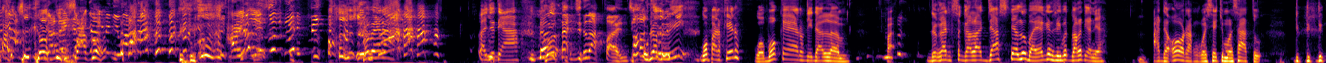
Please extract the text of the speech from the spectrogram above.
Anjing gak Gak ada yang bisa ini gimana? Gue berak. Lanjut ya. Gua- Lanjut apa anjing? udah beli, gue parkir, gue boker di dalam. Pak, dengan segala jasnya lu bayangin ribet banget kan ya. Ada orang, WC cuma satu. Dik dik dik.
